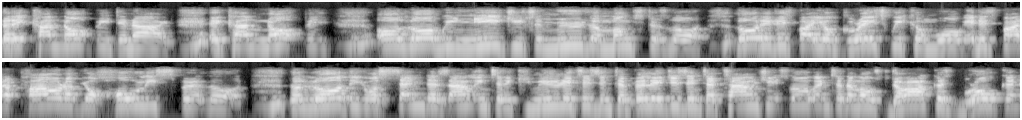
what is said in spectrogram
that it cannot be denied. It cannot be. Oh, Lord, we need you to move amongst us, Lord. Lord, it is by your grace we can walk. It is by the power of your Holy Spirit, Lord. The Lord that you will send us out into the communities, into villages, into townships, Lord, into the most darkest, broken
